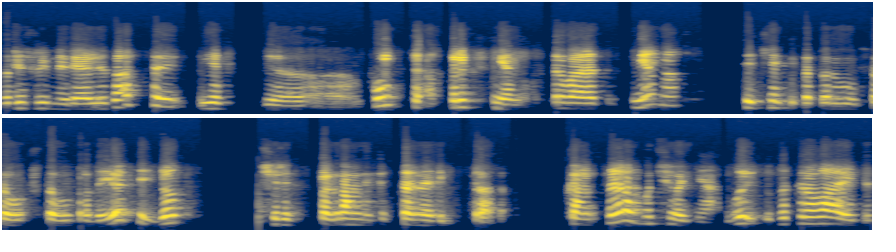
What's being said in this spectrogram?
В режиме реализации есть э, функция открыть смену. Открывается смена, все чеки, которые вы, все, что вы продаете, идет через программный фискальный регистратор. В конце рабочего дня вы закрываете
